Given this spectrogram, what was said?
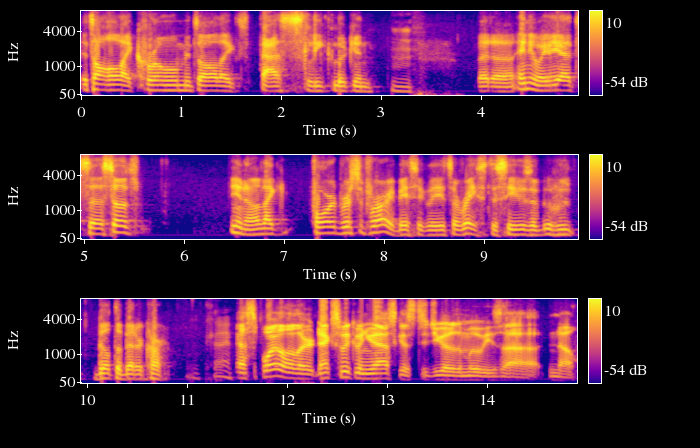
it's all like chrome. It's all like fast, sleek looking. Mm. But uh, anyway, yeah. It's uh, so it's you know like Ford versus Ferrari. Basically, it's a race to see who's a, who built a better car. Okay. Yeah, spoiler alert. Next week when you ask us, did you go to the movies? Uh, no.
